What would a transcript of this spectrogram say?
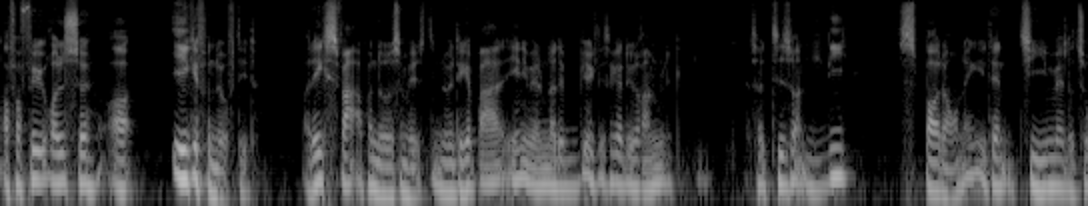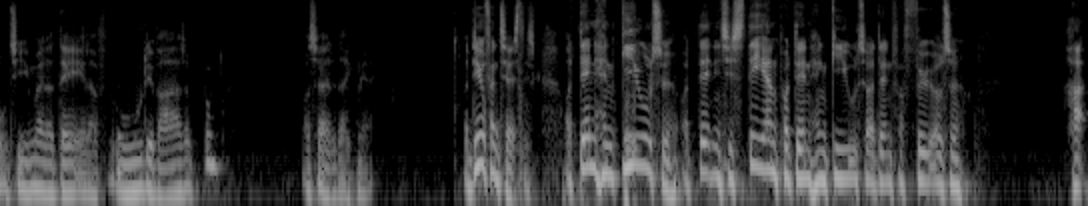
og forførelse og ikke fornuftigt. Og det er ikke svar på noget som helst. Men det kan bare indimellem, når det virkelig, så kan det jo ramme altså tidsånden lige spot on, ikke? i den time, eller to timer, eller dag, eller uge, det var, så bum, og så er det der ikke mere. Og det er jo fantastisk. Og den hengivelse, og den insisteren på den hengivelse og den forførelse, har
